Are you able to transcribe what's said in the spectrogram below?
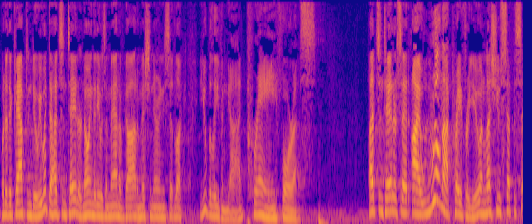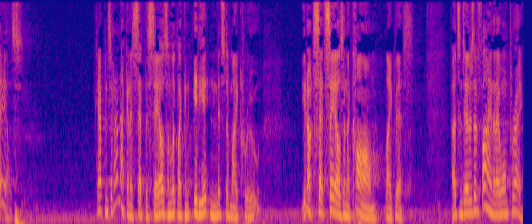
What did the captain do? He went to Hudson Taylor, knowing that he was a man of God, a missionary, and he said, Look, you believe in God. Pray for us. Hudson Taylor said, I will not pray for you unless you set the sails. Captain said, I'm not going to set the sails and look like an idiot in the midst of my crew. You don't set sails in a calm like this. Hudson Taylor said, Fine, then I won't pray.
